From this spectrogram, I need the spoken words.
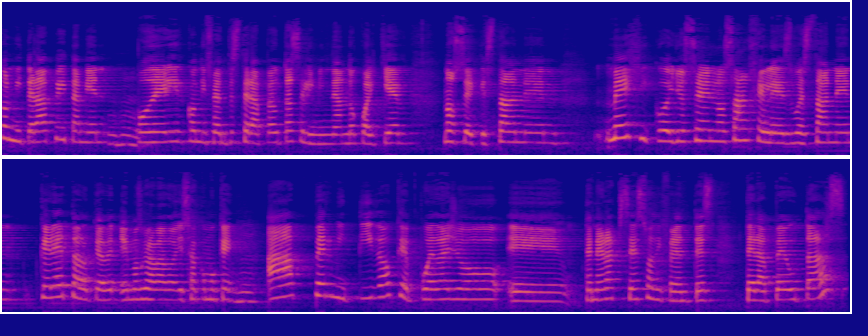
con mi terapia y también poder ir con diferentes terapeutas eliminando cualquier, no sé, que están en México y yo sé en Los Ángeles o están en Querétaro que hemos grabado, o sea, como que ha permitido que pueda yo eh, tener acceso a diferentes terapeutas.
